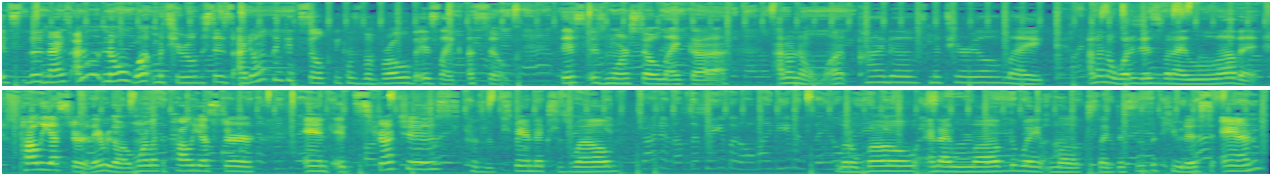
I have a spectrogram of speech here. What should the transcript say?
It's the nice i don't know what material this is. I don't think it's silk because the robe is like a silk. This is more so like a I don't know what kind of material. Like, I don't know what it is, but I love it. Polyester. There we go. More like a polyester. And it stretches because it's spandex as well. Little bow. And I love the way it looks. Like, this is the cutest. And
